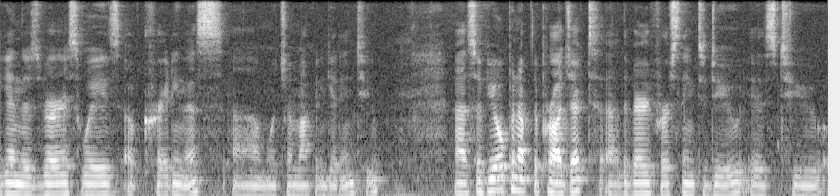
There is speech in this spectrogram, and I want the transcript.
Again, there's various ways of creating this, um, which I'm not going to get into. Uh, so if you open up the project, uh, the very first thing to do is to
